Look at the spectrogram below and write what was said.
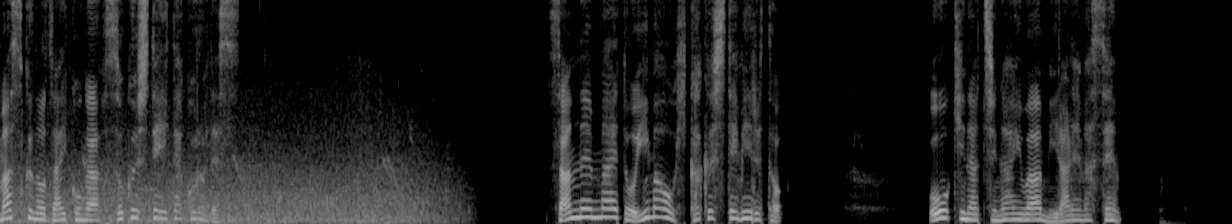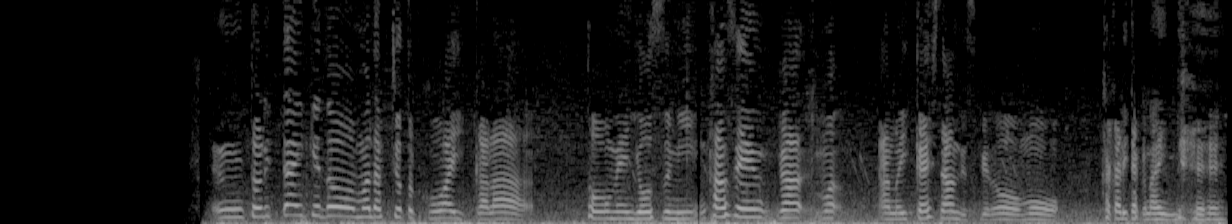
マスクの在庫が不足していた頃です。3年前と今を比較してみると大きな違いは見られません。うん取りたいけどまだちょっと怖いから当面様子見。感染が、ま、あの1回したんですけどもうかかりたくないんで。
